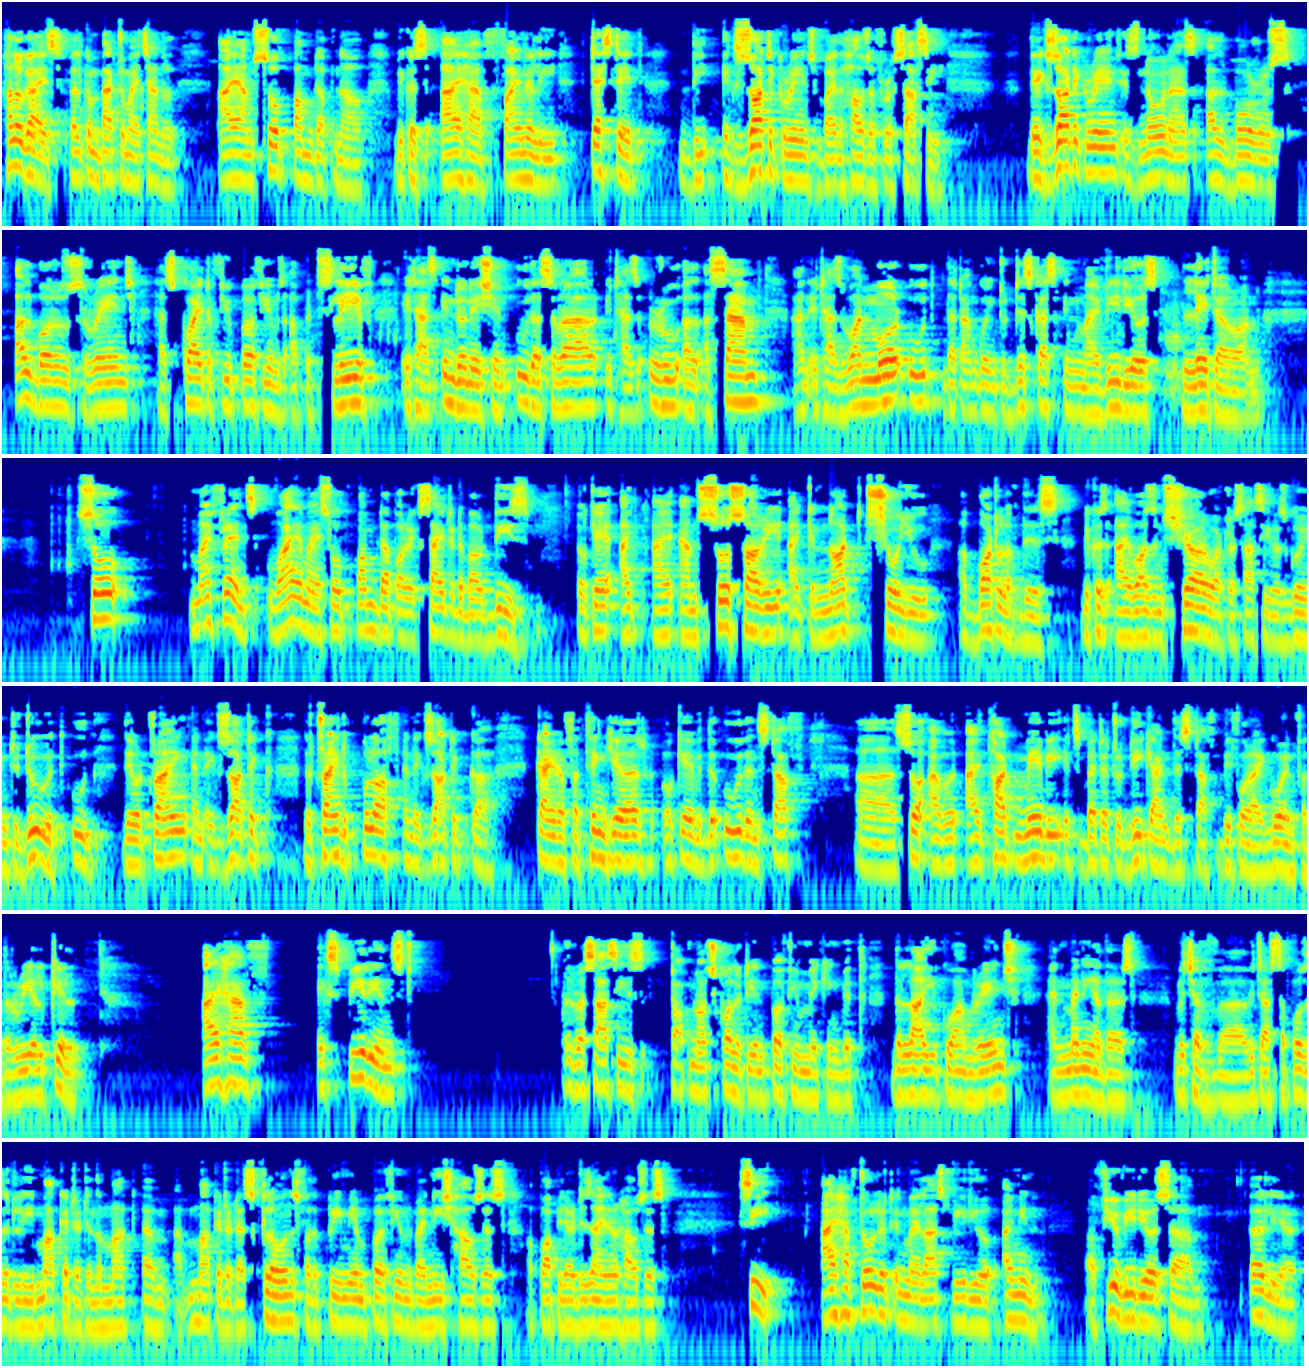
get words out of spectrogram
Hello guys, welcome back to my channel. I am so pumped up now because I have finally tested the exotic range by the house of Rasasi. The exotic range is known as Al Boruzz. Alboruz range has quite a few perfumes up its sleeve. It has Indonesian Oud Asrar, it has Rue Al Assam, and it has one more oud that I'm going to discuss in my videos later on. So my friends why am i so pumped up or excited about these? Okay i i am so sorry i cannot show you a bottle of this because i wasn't sure what rasasi was going to do with oud. They were trying an exotic they're trying to pull off an exotic uh, kind of a thing here okay with the oud and stuff. Uh, so I, I thought maybe it's better to decant this stuff before i go in for the real kill. I have experienced Rasasi's top-notch quality in perfume making with the La Yuqawam range and many others which have uh, which are supposedly marketed in the mark, um, marketed as clones for the premium perfumes by niche houses or popular designer houses. See, I have told it in my last video. I mean, a few videos um, earlier.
